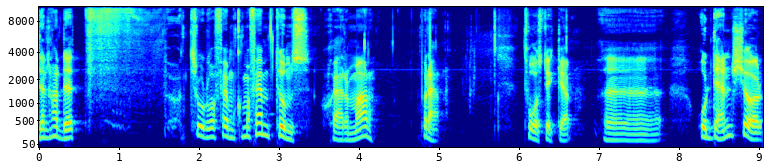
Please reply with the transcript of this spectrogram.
Den hade, tror det var 5,5 tums skärmar på den. Två stycken. Eh, och den kör,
